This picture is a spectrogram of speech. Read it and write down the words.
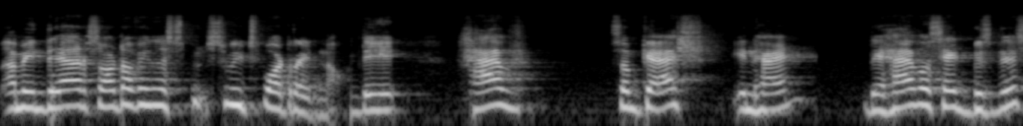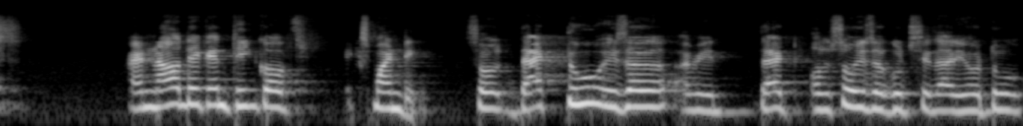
I mean, they are sort of in a sweet spot right now. They have some cash in hand they have a set business and now they can think of expanding so that too is a i mean that also is a good scenario to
